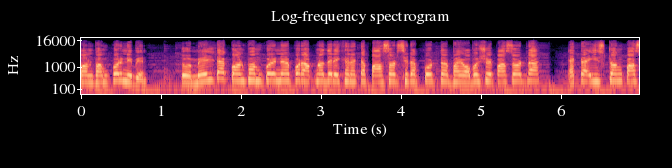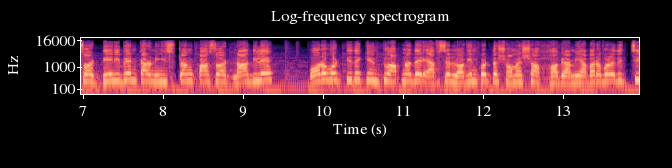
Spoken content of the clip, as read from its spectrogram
কনফার্ম করে নেবেন। তো মেলটা কনফার্ম করে নেওয়ার পর আপনাদের এখানে একটা পাসওয়ার্ড সেট করতে হবে। ভাই, অবশ্যই পাসওয়ার্ডটা একটা স্ট্রং পাসওয়ার্ড দিয়ে নেবেন, কারণ স্ট্রং পাসওয়ার্ড না দিলে পরবর্তীতে কিন্তু আপনাদের অ্যাপসে লগ করতে সমস্যা হবে। আমি আবারও বলে দিচ্ছি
